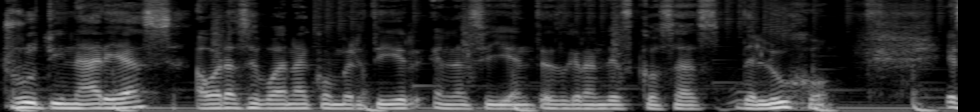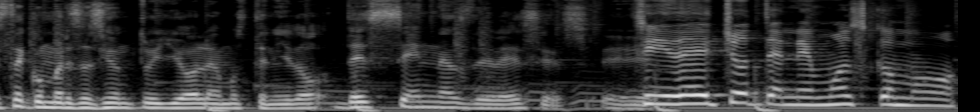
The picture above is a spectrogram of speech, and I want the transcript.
rutinarias ahora se van a convertir en las siguientes grandes cosas de lujo. Esta conversación tú y yo la hemos tenido decenas de veces. Eh. Sí, de hecho tenemos como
